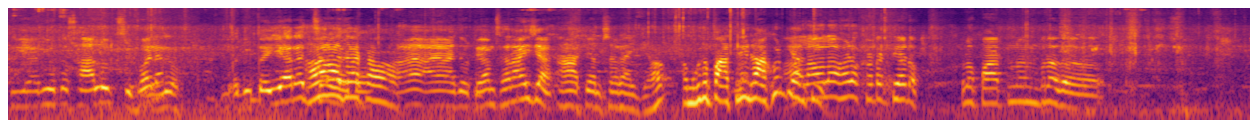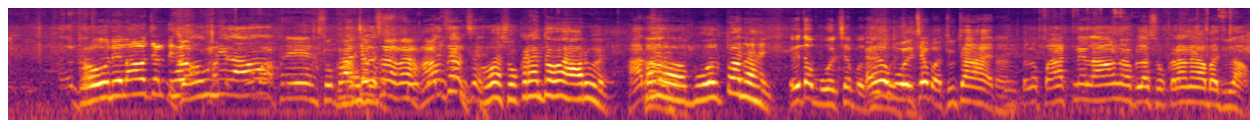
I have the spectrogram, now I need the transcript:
તૈયારીઓ તો સારું જ છે બધું તૈયાર જ છે રાજા હવે તો. કા હા. હા જો ટેમ સર આવી જા હા ટેમ સર આવી જાઓ અમુક તો પાથરી રાખું ને ખટકથી હડો. પેલો પેલો ઘઉં ને લાવો જલ્દી ઘઉં ને લાવો. બાપરે છોકરા ચાલશે હવે હાલ છે ને? હવે છોકરાને તો હવે સારું હે. હારું. બોલતો નહીં. એ તો બોલશે બધું. એ બધું થાય. પેલો પાટ ને લાવો ને પેલા છોકરાને આ બાજુ લાવો.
